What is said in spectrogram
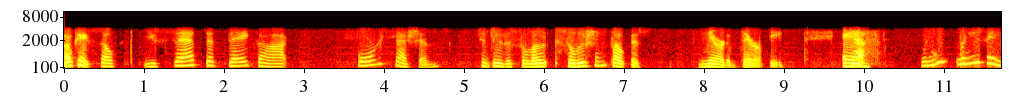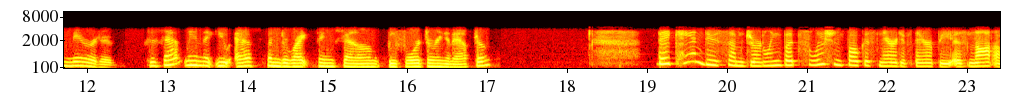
Okay, so you said that they got four sessions to do the solution focused narrative therapy. And yes. when you when you say narrative, does that mean that you ask them to write things down before, during, and after? They can do some journaling, but solution focused narrative therapy is not a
